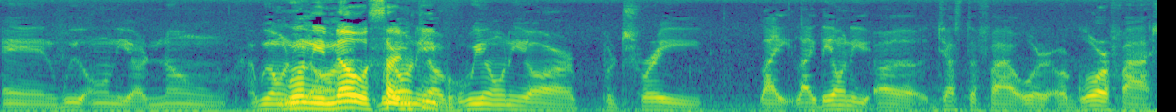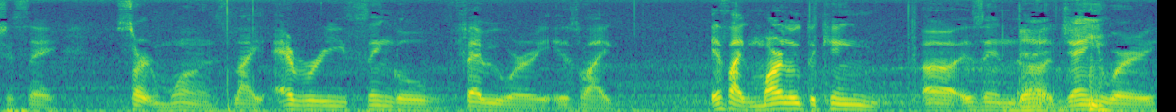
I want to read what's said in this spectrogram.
and we only are known. We only, We only are, know we certain only are- people. we only are portrayed like like they only uh, justify or, or glorify, I should say, certain ones. Like every single February is like it's like Martin Luther King uh, is in uh, January.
